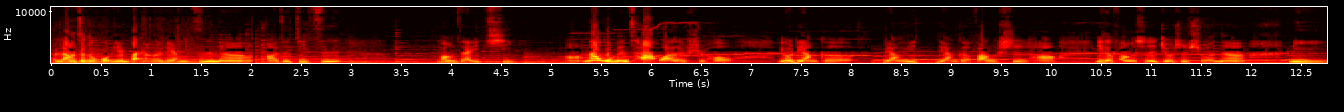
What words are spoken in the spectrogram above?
我让这个火焰百合两支呢，啊，这几支放在一起，啊，那我们插花的时候有两个两一两个方式哈，一个方式就是说呢，你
